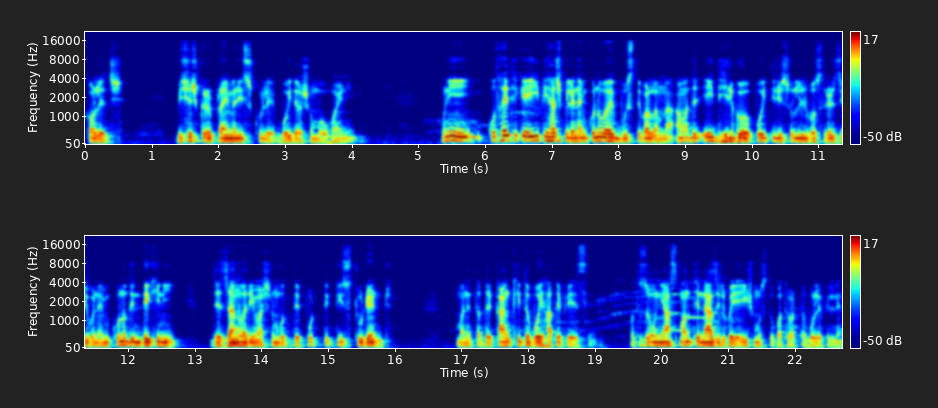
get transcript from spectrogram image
কলেজ, বিশেষ করে প্রাইমারি স্কুলে বই দেওয়া সম্ভব হয়নি। উনি কোথায় থেকে এই ইতিহাস পেলেন আমি কোনোভাবে বুঝতে পারলাম না। আমাদের এই দীর্ঘ পঁয়ত্রিশ, চল্লিশ বছরের জীবনে আমি কোনো দিন দেখিনি যে জানুয়ারি মাসের মধ্যে প্রত্যেকটি স্টুডেন্ট মানে তাদের কাঙ্ক্ষিত বই হাতে পেয়েছে। অথচ উনি আসমান থেকে নাজিল হয়ে এই সমস্ত কথাবার্তা বলে ফেললেন।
